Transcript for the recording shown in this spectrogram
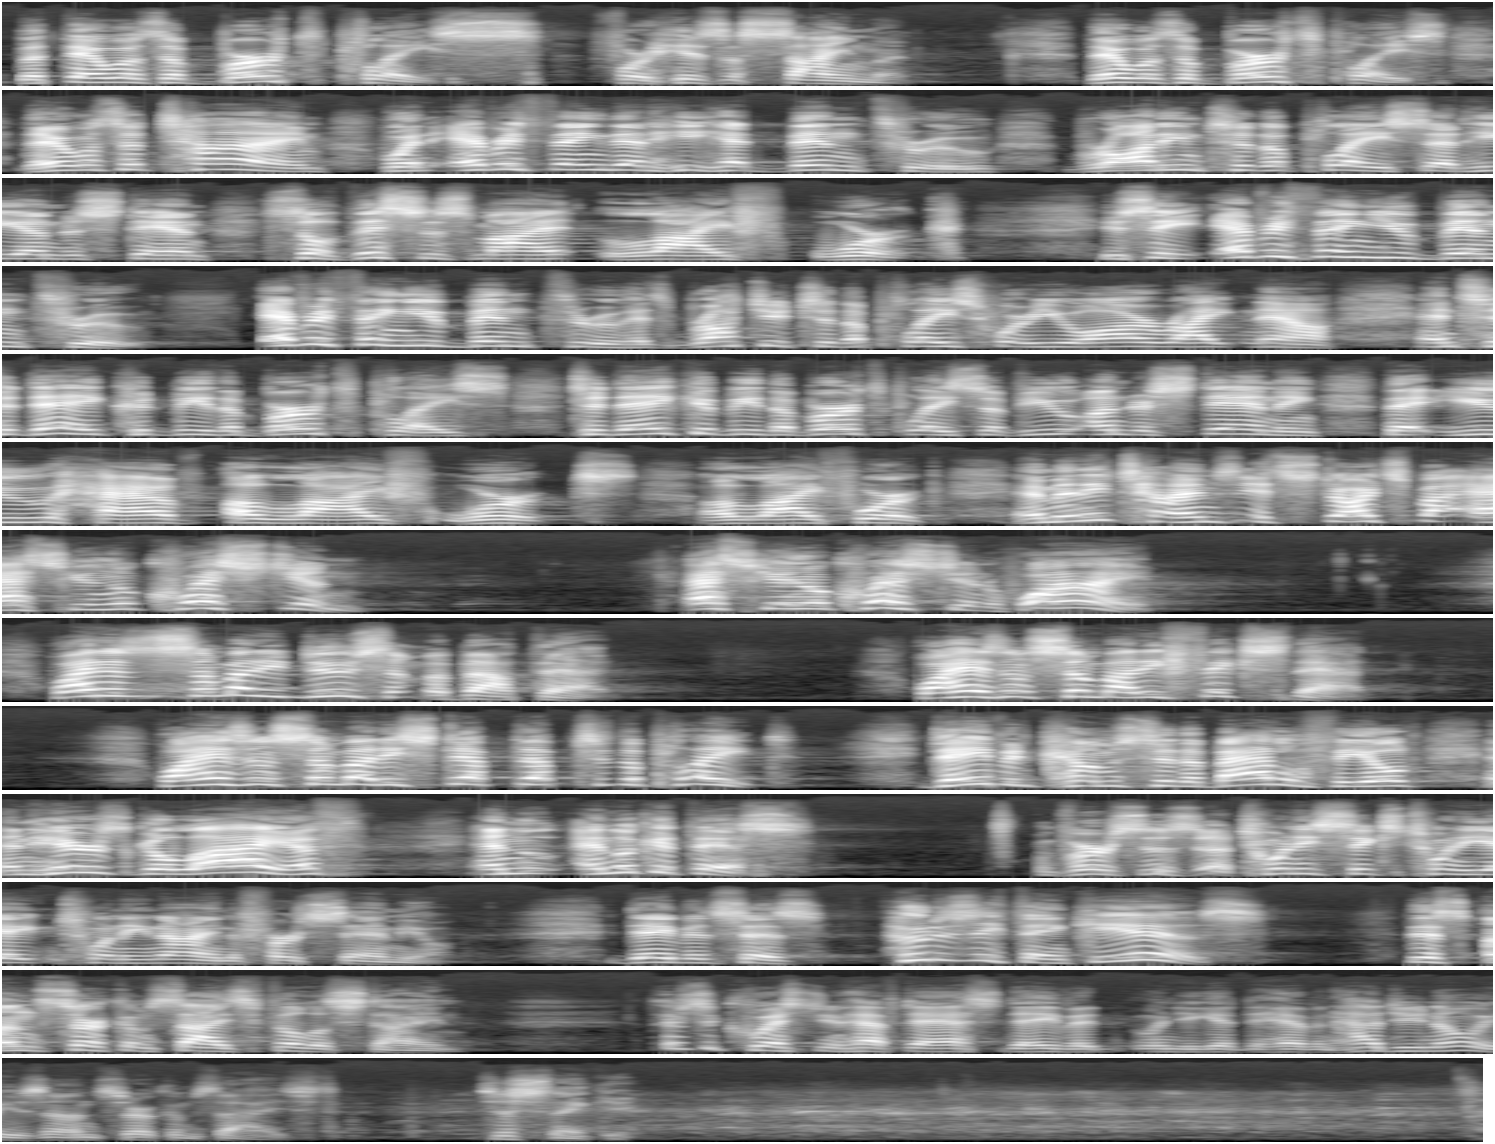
But there was a birthplace for his assignment. There was a birthplace. There was a time when everything that he had been through brought him to the place that he understand, so this is my life work. You see, everything you've been through, everything you've been through has brought you to the place where you are right now. And today could be the birthplace. Today could be the birthplace of you understanding that you have a life works, a life work. And many times it starts by asking a question asking a question why? Why doesn't somebody do something about that? Why hasn't somebody fixed that? Why hasn't somebody stepped up to the plate? David comes to the battlefield, and here's Goliath. And, and look at this verses uh, 26, 28, and 29 of 1 Samuel. David says, Who does he think he is? This uncircumcised Philistine. There's a question you have to ask David when you get to heaven. How do you know he's uncircumcised? Just thinking.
